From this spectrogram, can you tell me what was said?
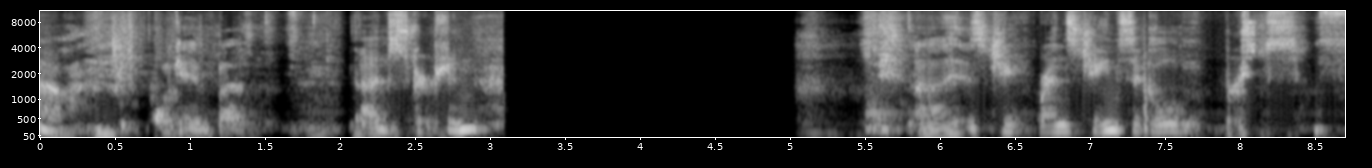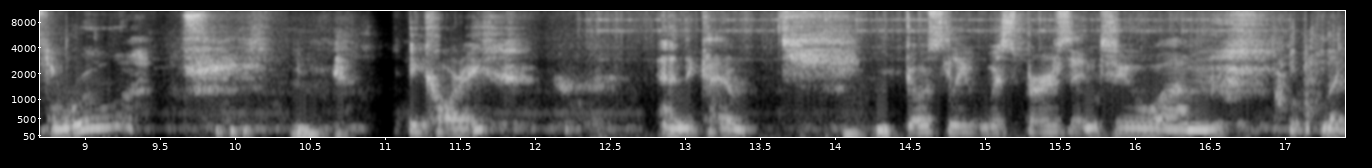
Oh, Okay, but uh, description. Uh, his cha- Ren's chain sickle bursts through Ikore, and it kind of ghostly whispers into, um, like,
